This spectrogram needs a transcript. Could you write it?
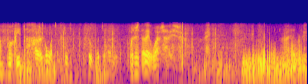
Un poquito. A ver cómo está tu, tu coche, Carlos. Pues estará igual, ¿sabes? A ver.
